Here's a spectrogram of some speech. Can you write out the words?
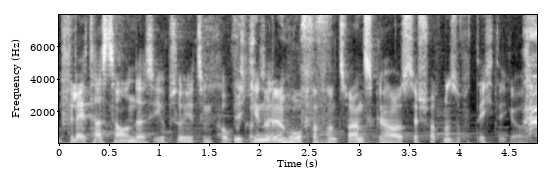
vielleicht heißt es anders, ich habe so jetzt im Kopf. Ich kenne nur den Hofer vom 20er Haus, der schaut mir so verdächtig aus.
